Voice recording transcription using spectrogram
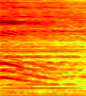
all.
